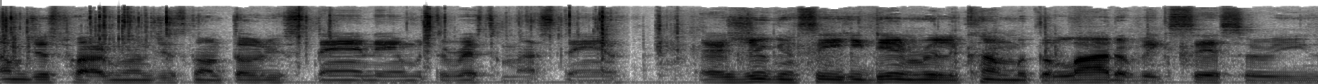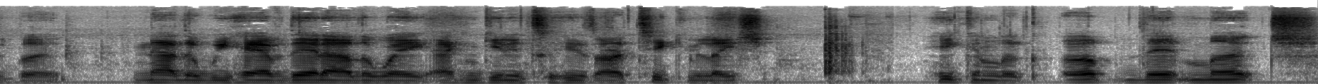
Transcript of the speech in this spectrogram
I'm just probably gonna just gonna throw this stand in with the rest of my stand. As you can see, he didn't really come with a lot of accessories, but now that we have that out of the way, I can get into his articulation. He can look up that much.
